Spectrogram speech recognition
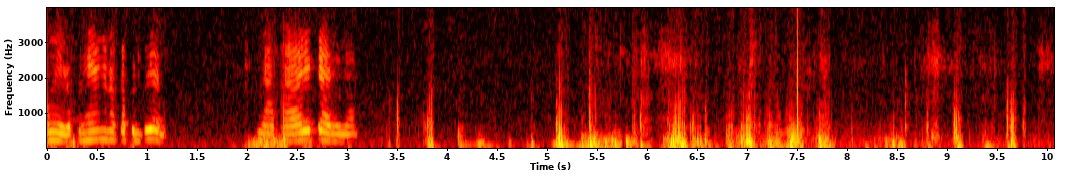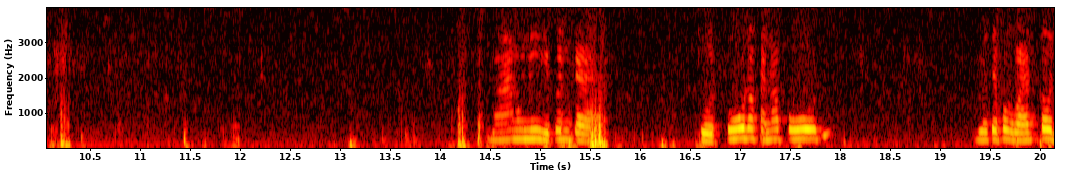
ตกลงนี่เราไปแห้งกันะครับเพื่อนๆหนาพาได้จ้านี่นะมามื้อนี้เพิ่นก็จูดปูนะคะนาะปูเหลือแต่ผักหวานต้น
